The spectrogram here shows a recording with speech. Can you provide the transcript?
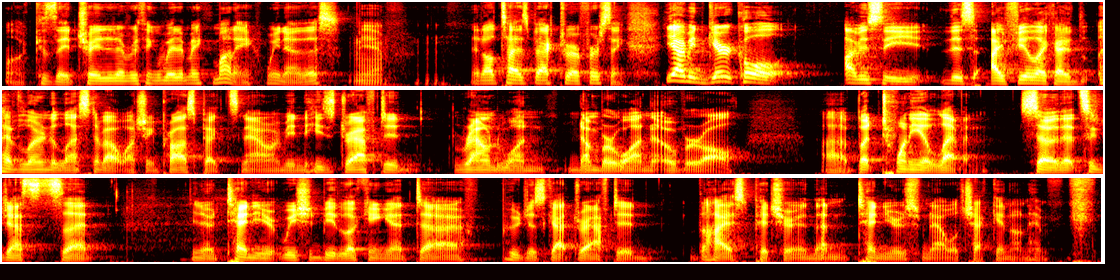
Well, because they traded everything away to make money. We know this. Yeah. It all ties back to our first thing. Yeah, I mean Gerrit Cole. Obviously, this I feel like I have learned a lesson about watching prospects now. I mean, he's drafted round one, number one overall, uh, but 2011. So that suggests that you know, 10 year we should be looking at uh, who just got drafted, the highest pitcher, and then 10 years from now we'll check in on him.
